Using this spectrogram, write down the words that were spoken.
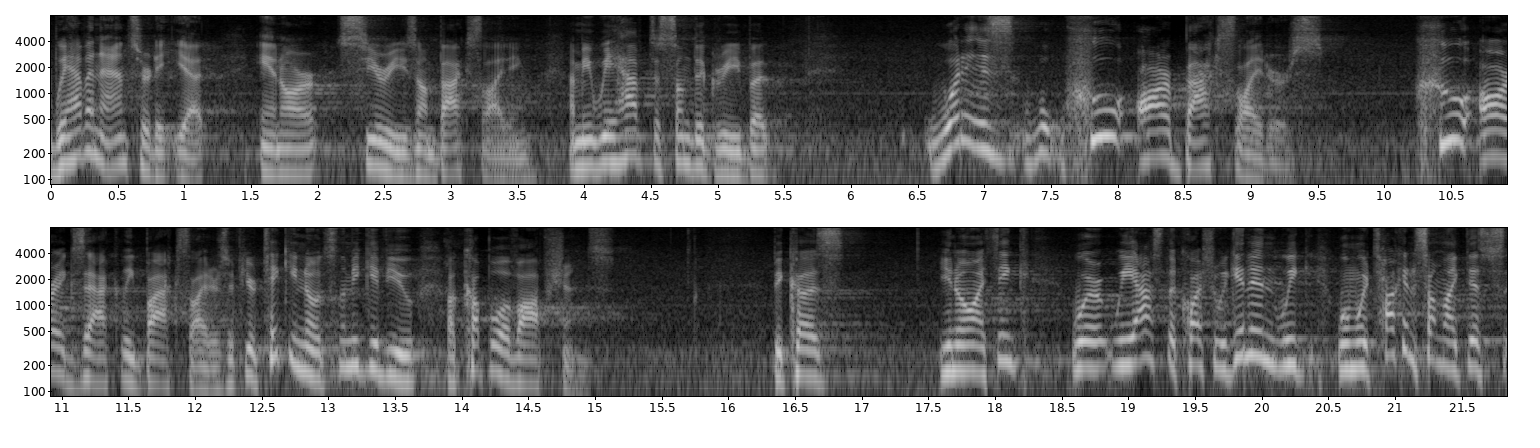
We haven't answered it yet in our series on backsliding. I mean, we have to some degree, but what is, who are backsliders? Who are exactly backsliders? If you're taking notes, let me give you a couple of options. Because, you know, I think where we ask the question, we get in, we, when we're talking to something like this,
